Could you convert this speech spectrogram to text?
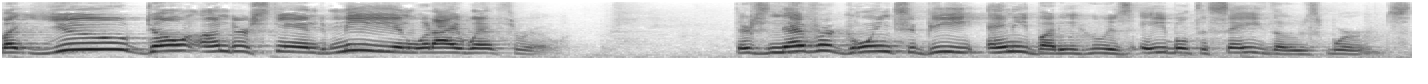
but you don't understand me and what I went through. There's never going to be anybody who is able to say those words,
